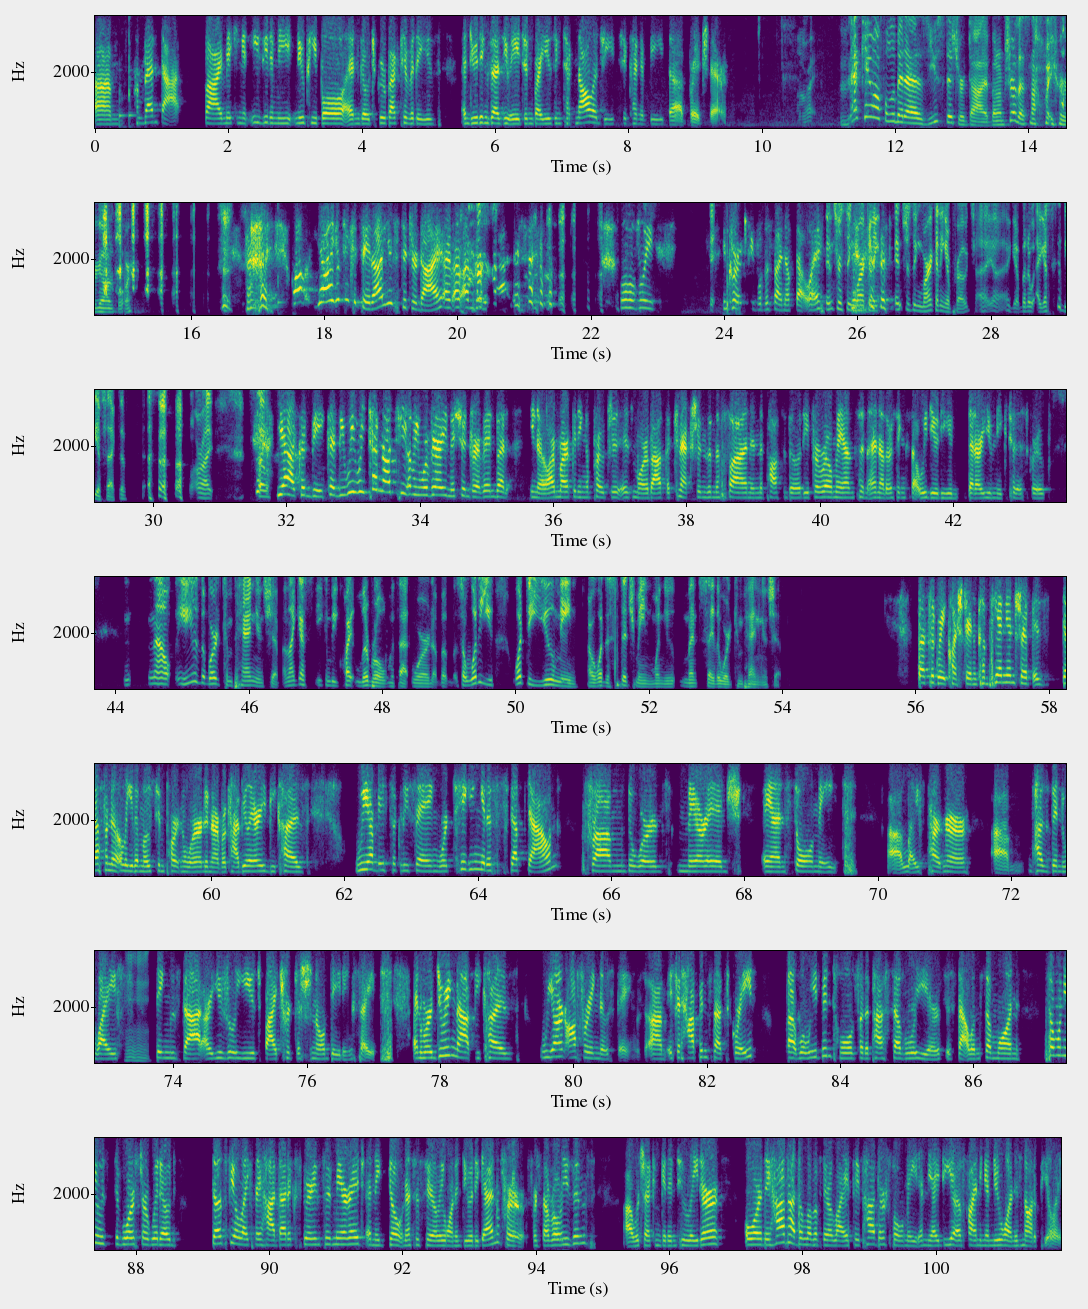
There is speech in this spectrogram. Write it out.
um, prevent that by making it easy to meet new people and go to group activities and do things as you age and by using technology to kind of be the bridge there. All right. That came off a little bit as you stitch or die, but I'm sure that's not what you were going for. well, yeah, I guess you could say that. You stitch or die. I, am good at that. well, hopefully, encourage people to sign up that way. Interesting marketing. interesting marketing approach. I, uh, I get, but I guess it could be effective. All right. So yeah, it could be. Could be. We we tend not to. I mean, we're very mission driven, but you know, our marketing approach is more about the connections and the fun and the possibility for romance and, and other things that we do to that are unique to this group. Now you use the word companionship, and I guess you can be quite liberal with that word. But so, what do you what do you mean, or what does Stitch mean when you meant to say the word companionship? That's a great question. Companionship is definitely the most important word in our vocabulary because we are basically saying we're taking it a step down from the words marriage and soulmate, uh, life partner, um, husband, wife, mm-hmm. things that are usually used by traditional dating sites. And we're doing that because we aren't offering those things. Um, if it happens, that's great. But what we've been told for the past several years is that when someone, someone who is divorced or widowed, does feel like they had that experience in marriage and they don't necessarily want to do it again for, for several reasons, uh, which I can get into later or they have had the love of their life, they've had their soulmate, and the idea of finding a new one is not appealing.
